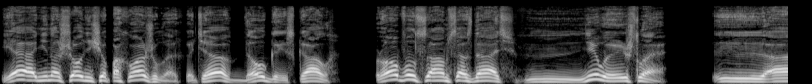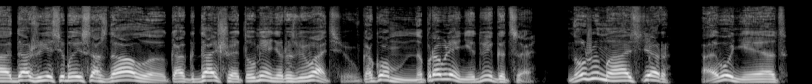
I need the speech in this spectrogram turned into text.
Я не нашел ничего похожего, хотя долго искал. Пробовал сам создать, не вышло. И, а даже если бы и создал, как дальше это умение развивать, в каком направлении двигаться? Нужен мастер, а его нет.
